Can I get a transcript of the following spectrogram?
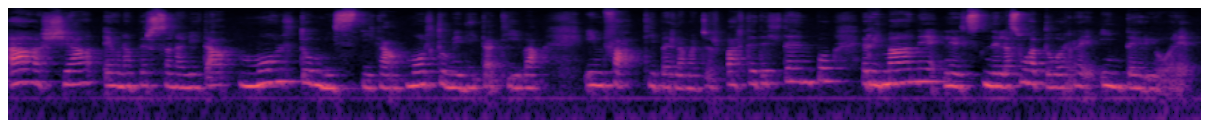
Asha è una personalità molto mistica, molto meditativa, infatti per la maggior parte del tempo rimane nel, nella sua torre interiore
